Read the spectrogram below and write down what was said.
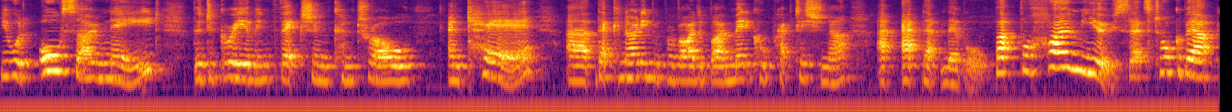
You would also need the degree of infection control and care uh, that can only be provided by a medical practitioner uh, at that level. But for home use let's talk about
